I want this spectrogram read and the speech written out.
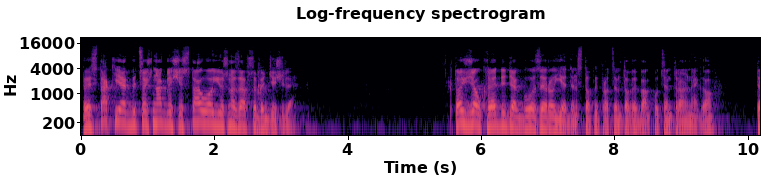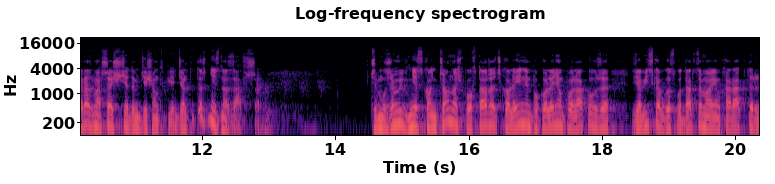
To jest takie, jakby coś nagle się stało i już na zawsze będzie źle. Ktoś wziął kredyt, jak było 0,1 stopy procentowe banku centralnego, teraz ma 6,75, ale to też nie jest na zawsze. Czy możemy w nieskończoność powtarzać kolejnym pokoleniom Polaków, że zjawiska w gospodarce mają charakter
